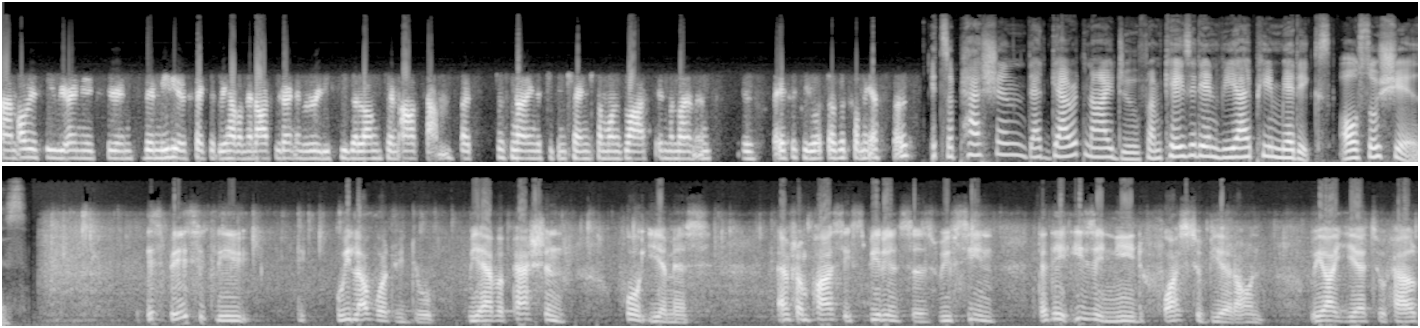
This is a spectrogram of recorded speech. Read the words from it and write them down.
Um, obviously, we only experience the immediate effect that we have on their life. We don't ever really see the long term outcome. But just knowing that you can change someone's life in the moment is basically what does it for me, I suppose. It's a passion that Garrett Naidu from KZN VIP Medics also shares. It's basically we love what we do. We have a passion for EMS. And from past experiences, we've seen that there is a need for us to be around. We are here to help,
